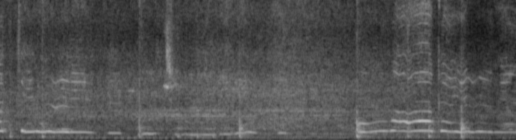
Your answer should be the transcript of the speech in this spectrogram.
പൂങ്കാറ്റിനുള്ളിൽ പൂച്ചൂടിലേക്ക് പൂവാകയിൽ ഞാൻ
